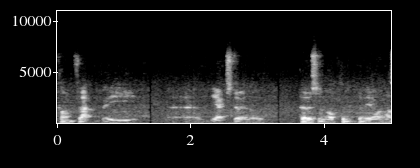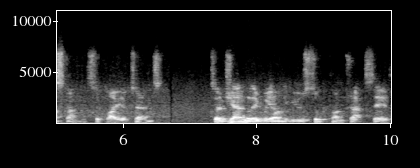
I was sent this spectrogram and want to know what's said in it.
contract the uh, the external person or company on our standard supplier terms. So generally, we only use subcontracts if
